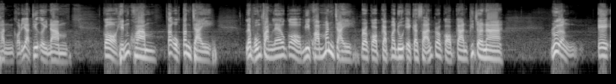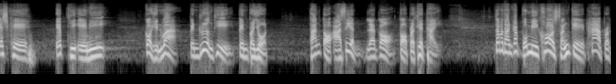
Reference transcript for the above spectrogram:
พันธ์ขออนุญาตที่เอ่ยนาม ก็เห็นความตั้งอกตั้งใจ และผมฟังแล้วก็มีความมั่นใจประกอบกับมาดูเอกสารประกอบการพิจารณา เรื่อง AHK FTA นี้ก็เห็นว่าเป็นเรื่องที่เป็นประโยชน์ ทั้งต่ออาเซียนและก็ต่อประเทศไทย ท่านประธานครับผมมีข้อสังเกต 5 ประ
